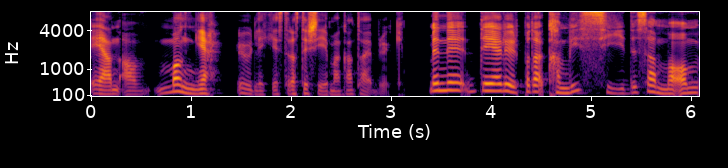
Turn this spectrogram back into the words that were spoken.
én av mange ulike strategier man kan ta i bruk. Men eh, det jeg lurer på da, kan vi si det samme om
